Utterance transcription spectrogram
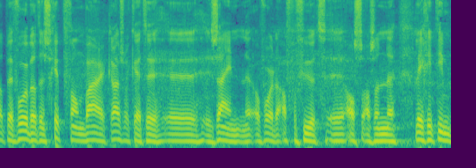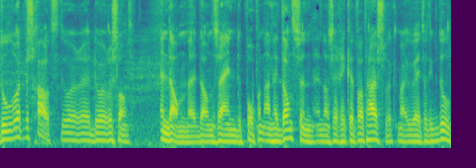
dat bijvoorbeeld een schip van waar kruisraketten uh, zijn uh, of worden afgevuurd... Uh, als, als een legitiem doel wordt beschouwd door, door Rusland. En dan, dan zijn de poppen aan het dansen. En dan zeg ik het wat huiselijk, maar u weet wat ik bedoel.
